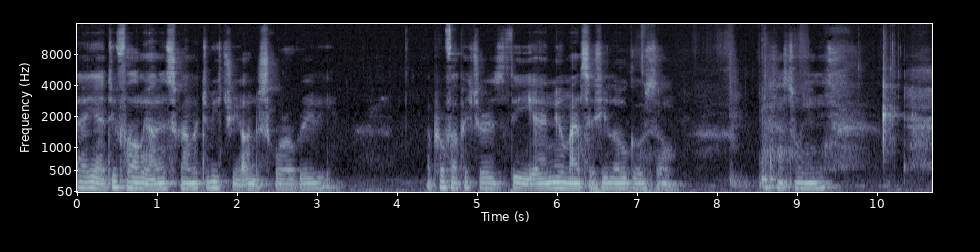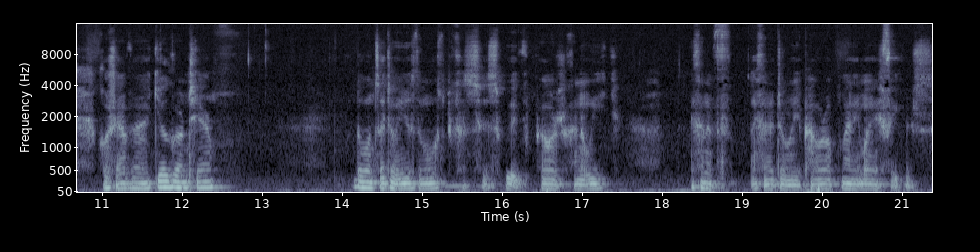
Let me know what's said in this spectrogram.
Uh, yeah, do follow me on Instagram at Dimitri underscore O'Grady. My profile picture is the uh, new Man City logo, so that's what you need. Of course, I have uh, Gill Grunt here. The ones I don't use the most because his weak power is kind of weak. I kind of, I kind of don't really power up many of my figures.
